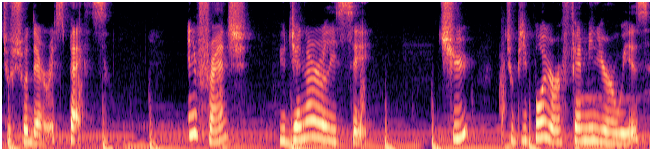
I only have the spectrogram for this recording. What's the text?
to show their respect. In French, you generally say tu to people you're familiar with,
